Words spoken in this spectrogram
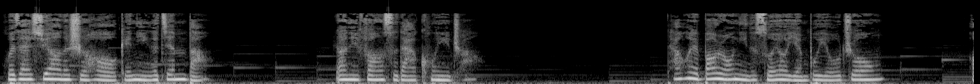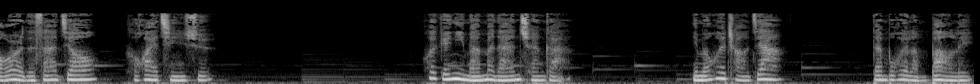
会在需要的时候给你一个肩膀，让你放肆大哭一场。他会包容你的所有言不由衷，偶尔的撒娇和坏情绪，会给你满满的安全感。你们会吵架，但不会冷暴力。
